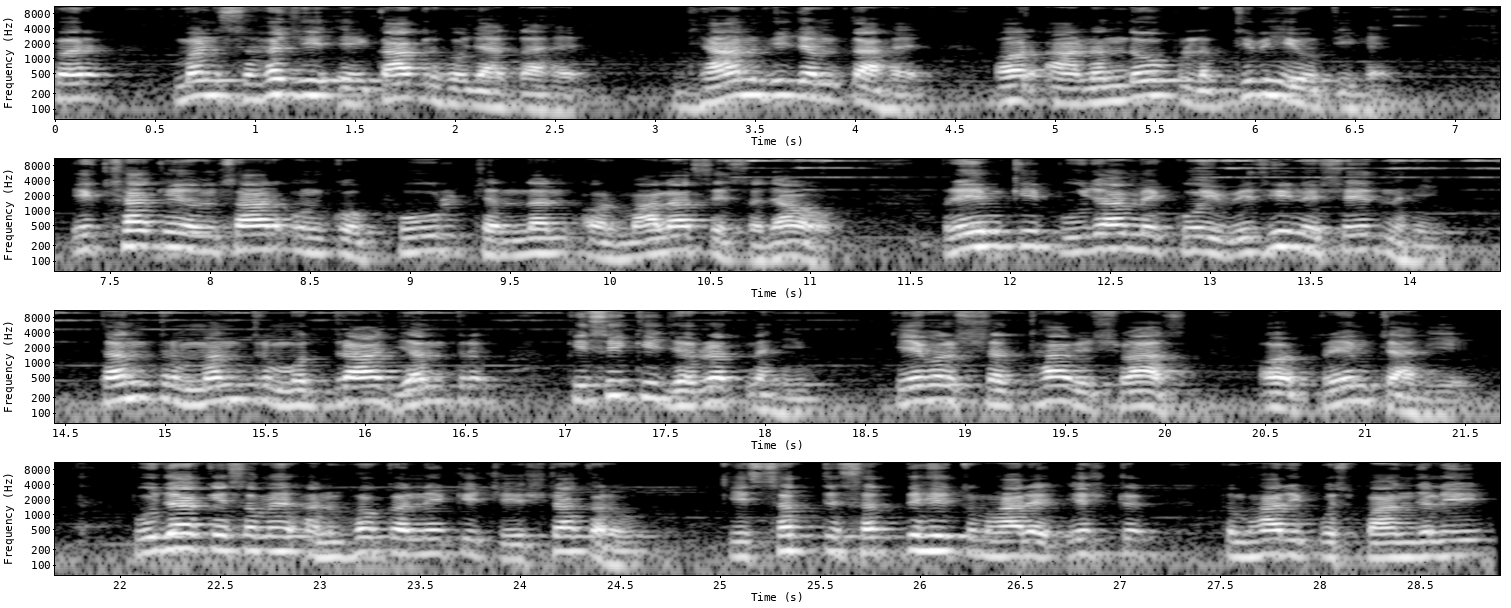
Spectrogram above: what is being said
पर मन सहज ही एकाग्र हो जाता है, ध्यान भी जमता है और आनंदोपलब्धि भी होती है। इच्छा के अनुसार उनको फूल, चंदन और माला से सजाओ। प्रेम की पूजा में कोई विधि निषेध नहीं। तंत्र, मंत्र, मुद्रा, यंत्र किसी की ज़रूरत नहीं। केवल श्रद्धा, विश्वास और प्रेम चाहिए। पूजा के समय अनुभव करने की चेष्टा करो कि सत्य सत्य ही तुम्हारे इष्ट तुम्हारी पुष्पांजलि,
